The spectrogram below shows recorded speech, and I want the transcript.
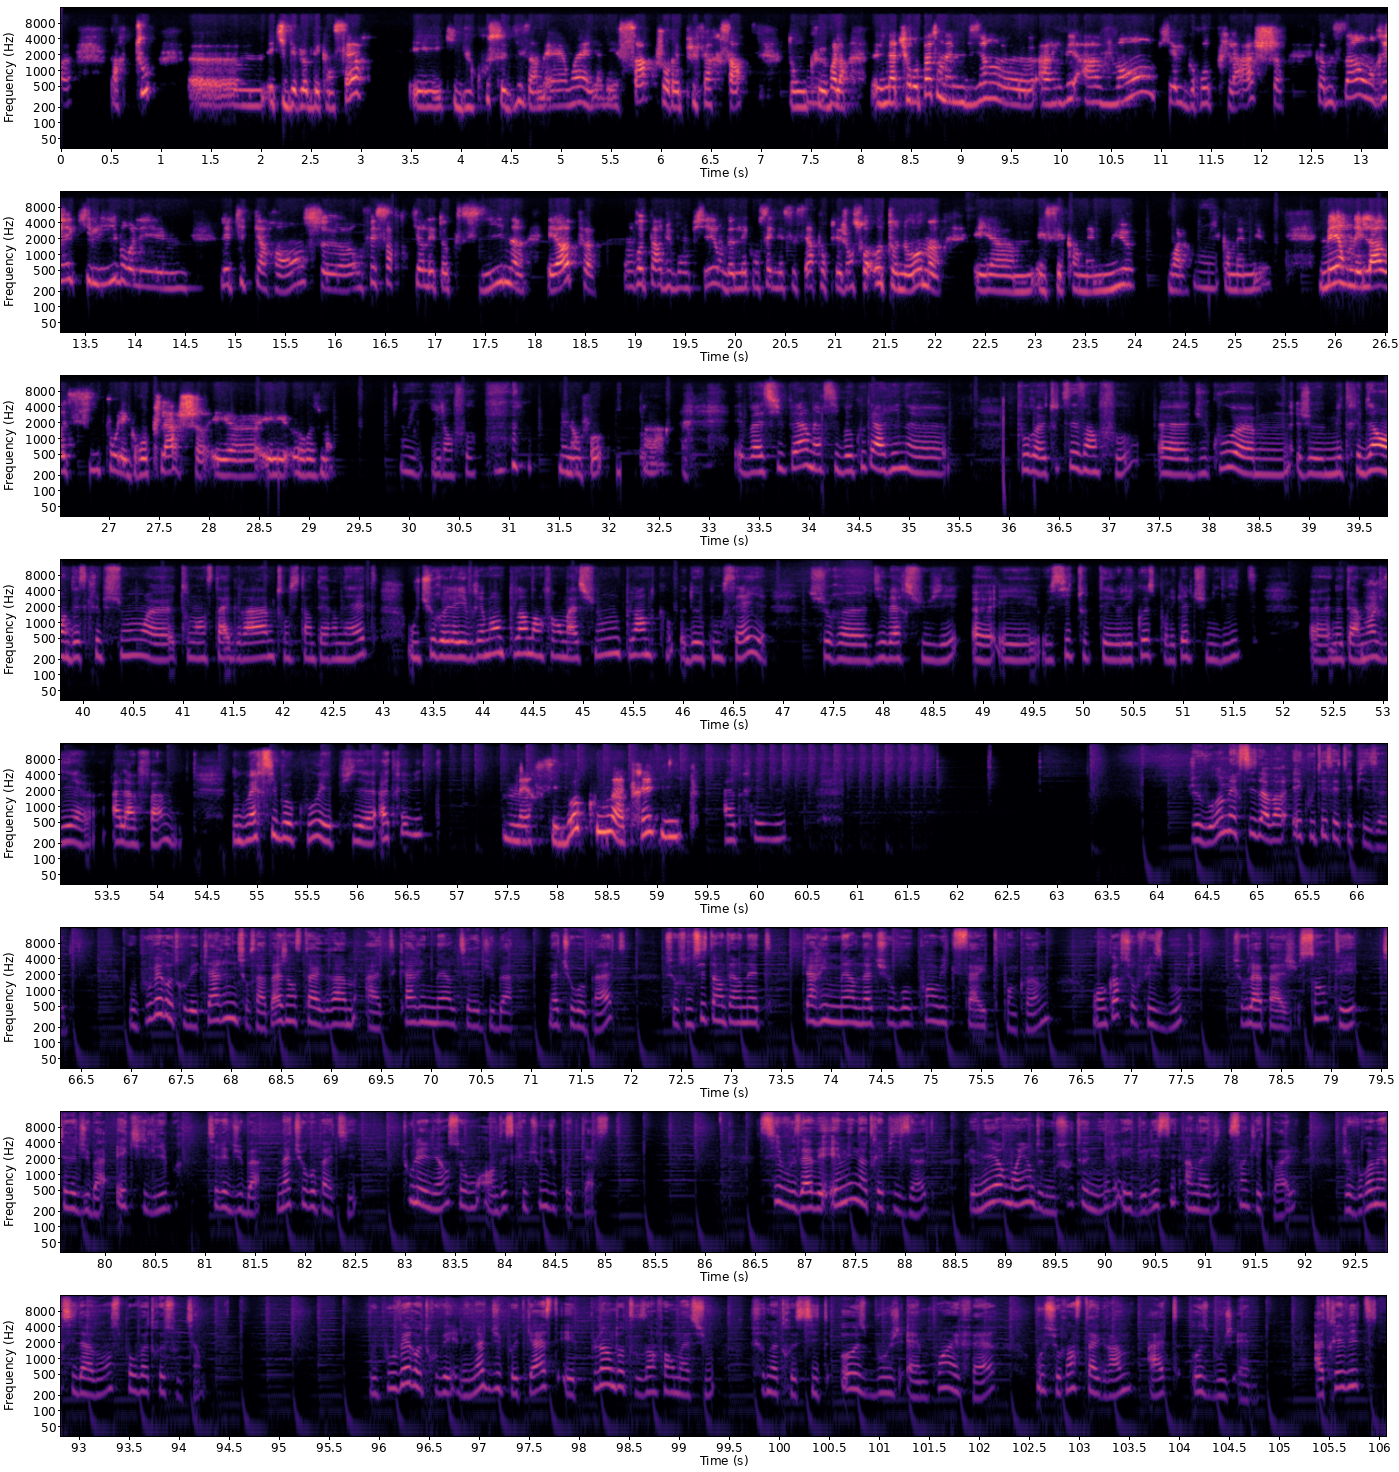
par tout, et qui développent des cancers et qui du coup se disent ah mais ouais il y avait ça j'aurais pu faire ça. Donc voilà. Les naturopathes on aime bien arriver avant qu'il y ait le gros clash comme ça, on rééquilibre les, petites carences, euh, on fait sortir les toxines et hop, on repart du bon pied, on donne les conseils nécessaires pour que les gens soient autonomes et, euh, c'est quand même mieux. Voilà, c'est quand même mieux. Mais on est là aussi pour les gros clashs et, euh, heureusement. Oui, il en faut. il en faut. Voilà. Eh ben, super, merci beaucoup Karine euh, pour toutes ces infos. Euh, du coup, je mettrai bien en description ton Instagram, ton site internet, où tu relayes vraiment plein d'informations, plein de, conseils sur divers sujets et aussi toutes les causes pour lesquelles tu milites, notamment liées à la femme. Donc merci beaucoup et puis à très vite. Merci beaucoup, à très vite. À très vite. Je vous remercie d'avoir écouté cet épisode. Vous pouvez retrouver Karine sur sa page Instagram at karinemerle-du-bas naturopathe, sur son site internet karinemerlenaturo.wixsite.com ou encore sur Facebook sur la page santé-équilibre-naturopathie. Tous les liens seront en description du podcast. Si vous avez aimé notre épisode, le meilleur moyen de nous soutenir est de laisser un avis 5 étoiles je vous remercie d'avance pour votre soutien. Vous pouvez retrouver les notes du podcast et plein d'autres informations sur notre site osebougem.fr ou sur Instagram at osebougem. A très vite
